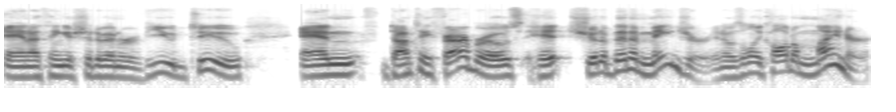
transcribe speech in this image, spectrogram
And I think it should have been reviewed too. And Dante Fabbro's hit should have been a major and it was only called a minor.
